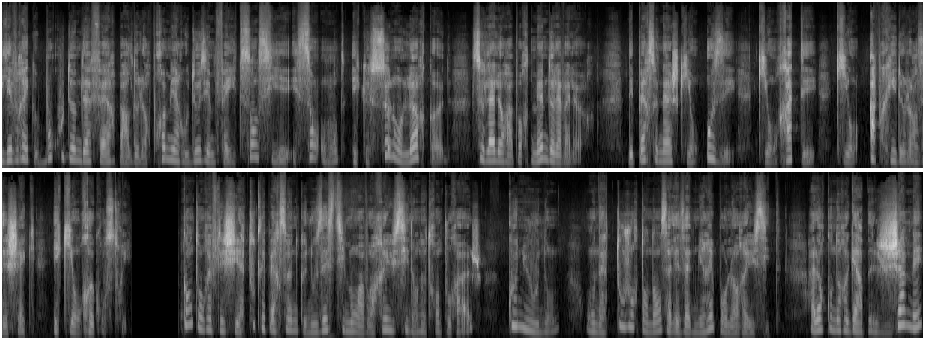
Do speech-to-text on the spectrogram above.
Il est vrai que beaucoup d'hommes d'affaires parlent de leur première ou deuxième faillite sans scier et sans honte, et que selon leur code, cela leur apporte même de la valeur. Des personnages qui ont osé, qui ont raté, qui ont appris de leurs échecs et qui ont reconstruit. Quand on réfléchit à toutes les personnes que nous estimons avoir réussi dans notre entourage, connues ou non, on a toujours tendance à les admirer pour leur réussite, alors qu'on ne regarde jamais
